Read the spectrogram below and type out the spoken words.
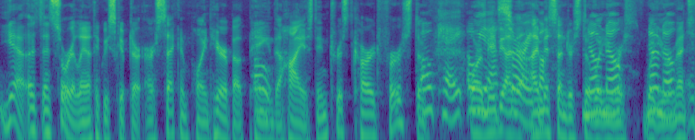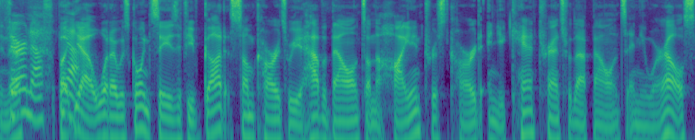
Yeah, and sorry, Lane, I think we skipped our, our second point here about paying oh. the highest interest card first. okay. Oh, or yeah, maybe sorry. I, I misunderstood no, what, no, you were, what no, you no, were mentioning fair there. enough. But yeah. yeah, what I was going to say is if you've got some cards where you have a balance on the high interest card and you can't transfer that balance anywhere else,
